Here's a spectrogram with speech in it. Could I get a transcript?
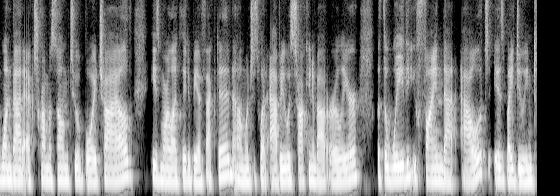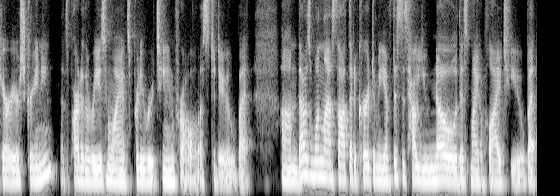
one bad X chromosome to a boy child, he's more likely to be affected, um, which is what Abby was talking about earlier. But the way that you find that out is by doing carrier screening. That's part of the reason why it's pretty routine for all of us to do. But um, that was one last thought that occurred to me of this is how you know this might apply to you. But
